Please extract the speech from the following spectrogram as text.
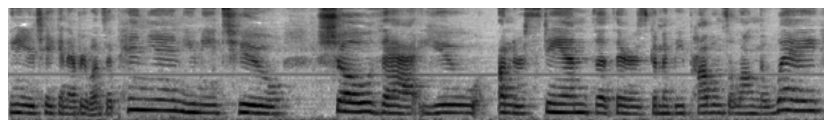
You need to take in everyone's opinion. You need to show that you understand that there's going to be problems along the way.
